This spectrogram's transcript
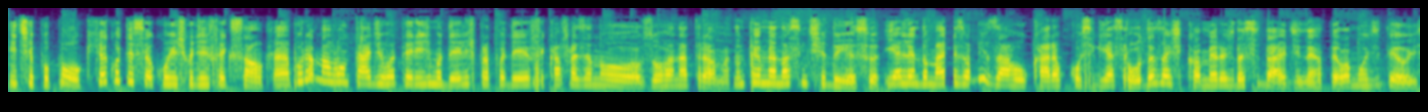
E tipo, pô, o que, que aconteceu com o risco de infecção? É pura má vontade e roteirismo deles pra poder ficar fazendo zorra na trama. Não tem o menor faz sentido isso. E além do mais, é bizarro o cara conseguir acessar todas as câmeras da cidade, né? Pelo amor de Deus.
